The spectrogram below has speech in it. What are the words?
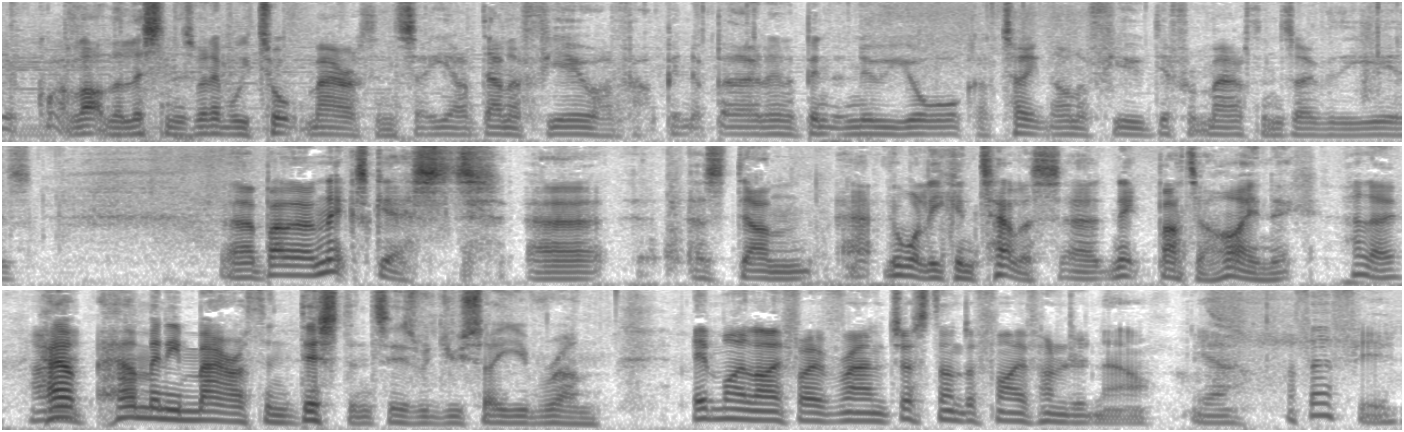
we've quite a lot of the listeners, whenever we talk marathons, say, yeah, I've done a few. I've, I've been to Berlin, I've been to New York, I've taken on a few different marathons over the years. Uh, but our next guest uh, has done, uh, well, he can tell us. Uh, Nick Butter. Hi, Nick. Hello. How How, how many marathon distances would you say you've run? In my life, I've ran just under 500 now. Yeah, a fair few,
